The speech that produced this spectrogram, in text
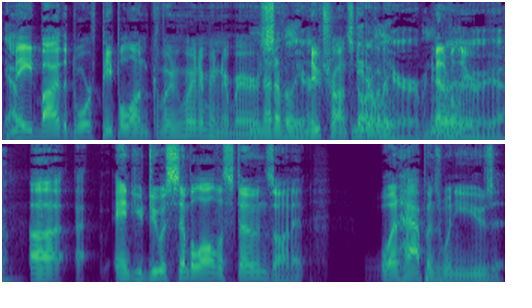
Yep. made by the dwarf people on Nidavellir. Neutron Star, Nidavellir. whatever. Yeah. uh, and you do assemble all the stones on it, what happens when you use it?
